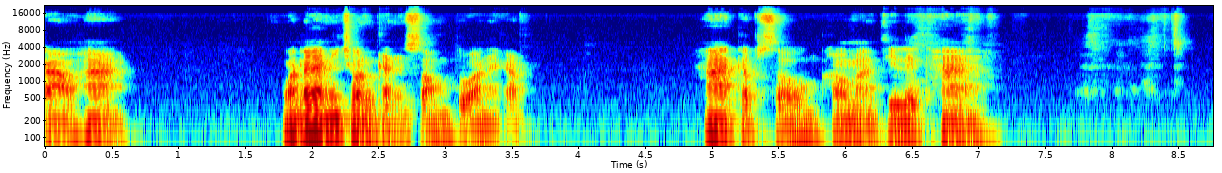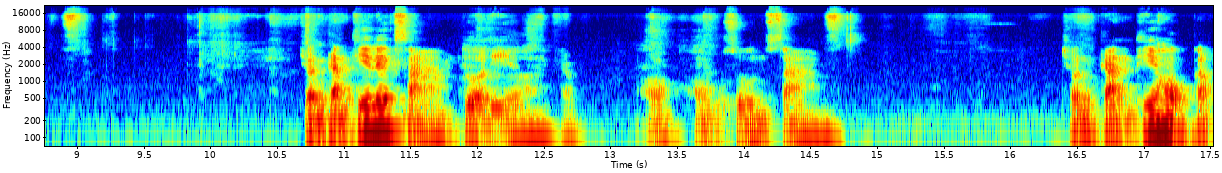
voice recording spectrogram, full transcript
9 5วันแรกนี้ชนกัน2ตัวนะครับ5กับ2เข้ามาที่เลข5ชนกันที่เลข3ตัวเดียวนะครับออก6 0 3ชนกันที่6กับ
